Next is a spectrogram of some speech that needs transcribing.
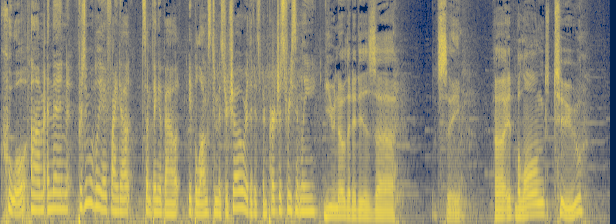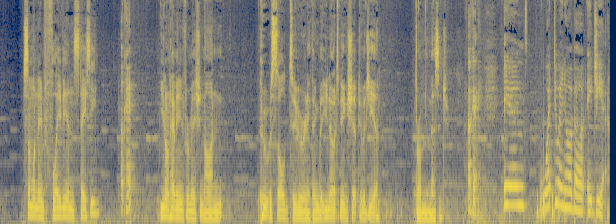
cool um, and then presumably i find out something about it belongs to mr cho or that it's been purchased recently You know that it is. Uh, let's see. Uh, it belonged to someone named Flavian Stacy. okay You don't have any information on who it was sold to or anything, but you know it's being shipped to Aegea from the message. okay and what do i know about aegea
